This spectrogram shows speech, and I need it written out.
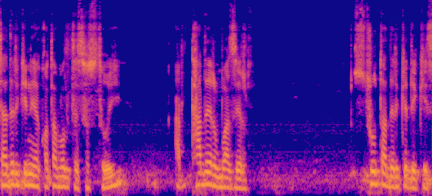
যাদেরকে নিয়ে কথা বলতেছস তুই আর তাদের ওয়াজের শ্রোতাদেরকে দেখিস।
